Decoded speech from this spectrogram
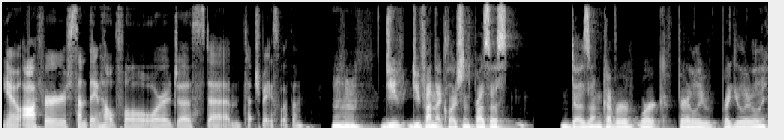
you know, offer something helpful or just um, touch base with them. Mm-hmm. Do you do you find that collections process does uncover work fairly regularly?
